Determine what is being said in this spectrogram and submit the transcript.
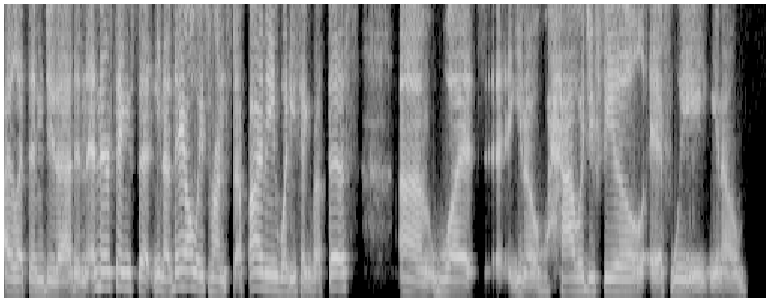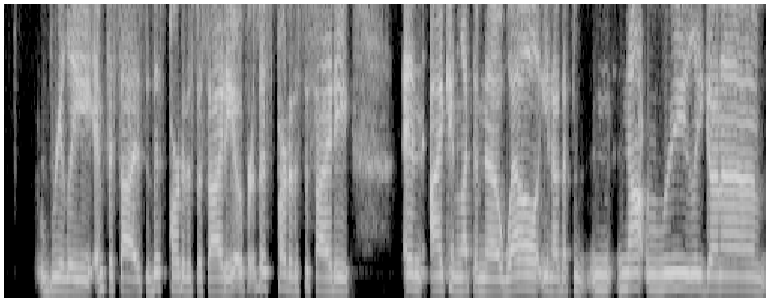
I let them do that. And and there are things that, you know, they always run stuff by me. What do you think about this? Um, what, you know, how would you feel if we, you know, really emphasized this part of the society over this part of the society? And I can let them know, well, you know, that's n- not really gonna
